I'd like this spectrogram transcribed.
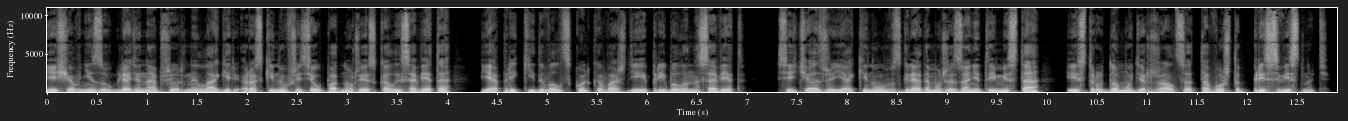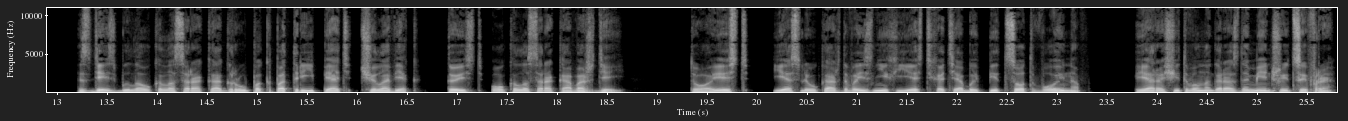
Еще внизу, глядя на обширный лагерь, раскинувшийся у подножия скалы Совета, я прикидывал, сколько вождей прибыло на Совет. Сейчас же я кинул взглядом уже занятые места и с трудом удержался от того, чтобы присвистнуть. Здесь было около 40 группок по 3-5 человек, то есть около 40 вождей. То есть, если у каждого из них есть хотя бы 500 воинов, я рассчитывал на гораздо меньшие цифры.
